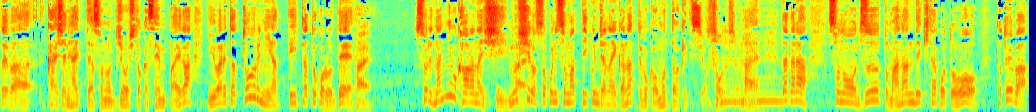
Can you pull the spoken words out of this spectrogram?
例えば会社に入ったその上司とか先輩が言われた通りにやっていったところで、はい。それ何にも変わらないし、むしろそこに染まっていくんじゃないかなって僕は思ったわけですよ。そうですよね。はい、だからそのずーっと学んできたことを例えば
